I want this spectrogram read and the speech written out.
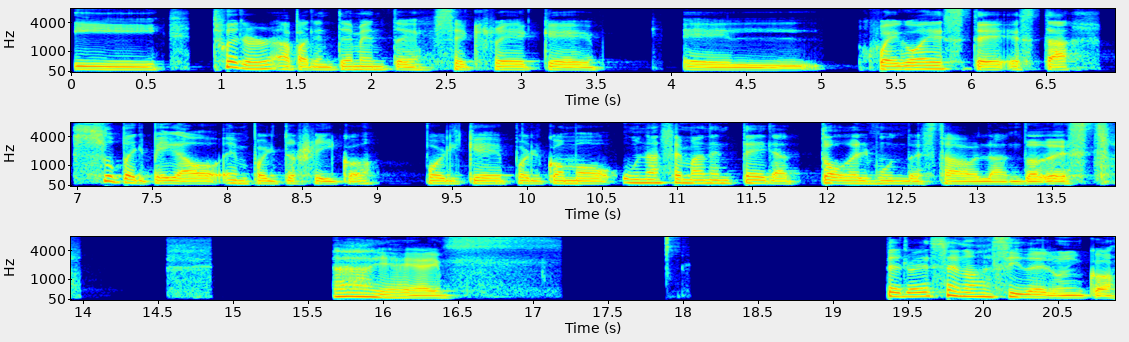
y Twitter aparentemente se cree que el juego este está súper pegado en Puerto Rico porque por como una semana entera todo el mundo está hablando de esto. Ay, ay, ay. Pero ese no ha sido el único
